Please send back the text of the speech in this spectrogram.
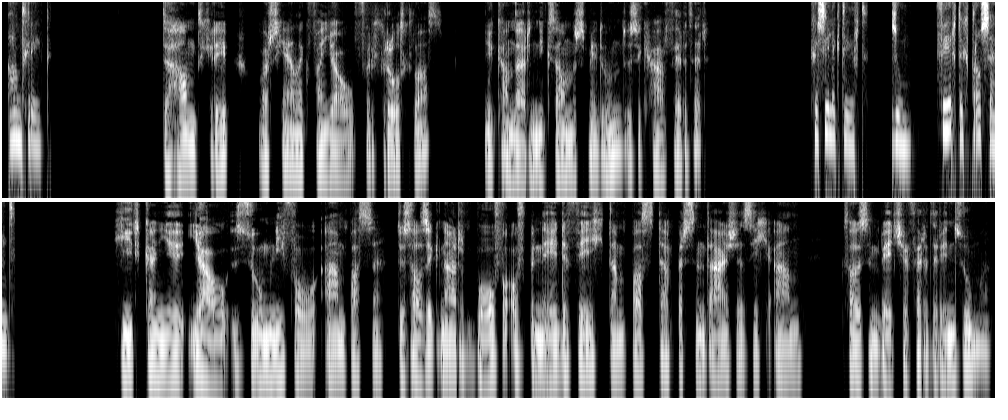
Handgreep. De handgreep, waarschijnlijk van jouw vergrootglas. Je kan daar niks anders mee doen, dus ik ga verder. Geselecteerd. Zoom. 40%. Hier kan je jouw zoomniveau aanpassen. Dus als ik naar boven of beneden veeg, dan past dat percentage zich aan. Ik zal eens een beetje verder inzoomen.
